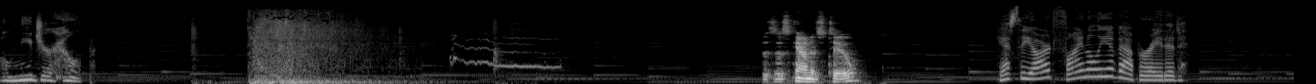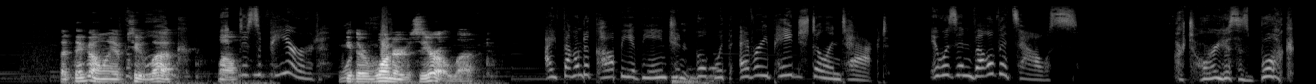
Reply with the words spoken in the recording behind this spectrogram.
I'll need your help. Does this count as two? Guess the art finally evaporated. I think I only have two left. Well, It disappeared. either one or zero left. I found a copy of the ancient book with every page still intact. It was in Velvet's house. Artorius' book!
